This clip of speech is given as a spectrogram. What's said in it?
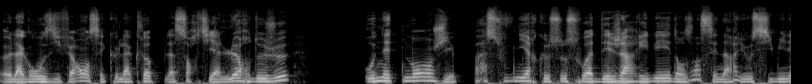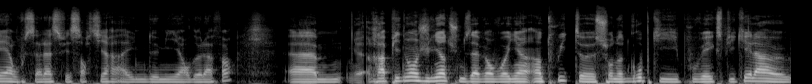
La grosse différence, c'est que la Klopp l'a sorti à l'heure de jeu. Honnêtement, j'ai pas souvenir que ce soit déjà arrivé dans un scénario similaire où Salah se fait sortir à une demi-heure de la fin. Euh, rapidement, Julien, tu nous avais envoyé un, un tweet euh, sur notre groupe qui pouvait expliquer là, euh,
